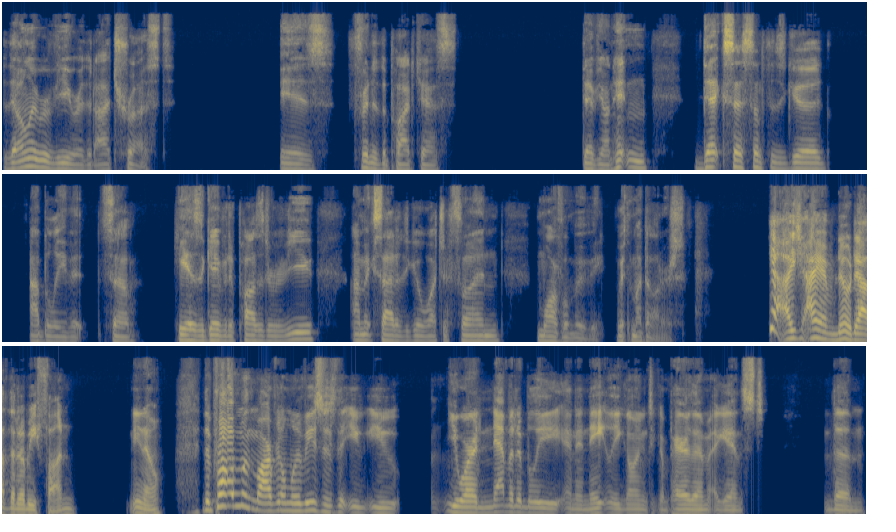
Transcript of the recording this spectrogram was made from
the only reviewer that I trust is friend of the podcast, Devion Hinton. Dex says something's good. I believe it. So he has a, gave it a positive review. I'm excited to go watch a fun Marvel movie with my daughters. Yeah, I, I have no doubt that it'll be fun. You know, the problem with Marvel movies is that you you you are inevitably and innately going to compare them against the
